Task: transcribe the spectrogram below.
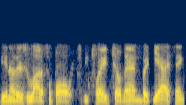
you know, there's a lot of football to be played till then, but yeah, I think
